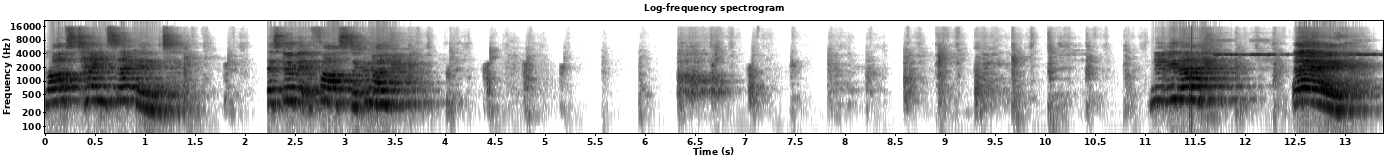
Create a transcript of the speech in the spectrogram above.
Last 10 seconds. Let's go a bit faster, come on. Nearly there. Hey.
